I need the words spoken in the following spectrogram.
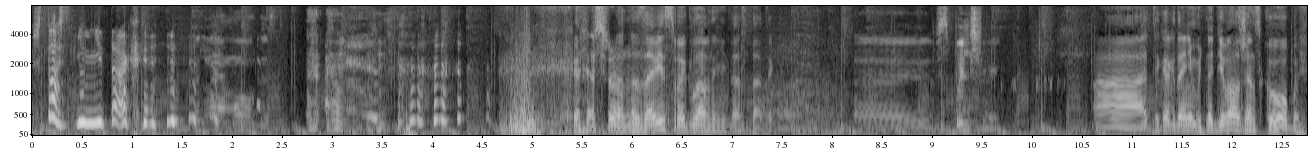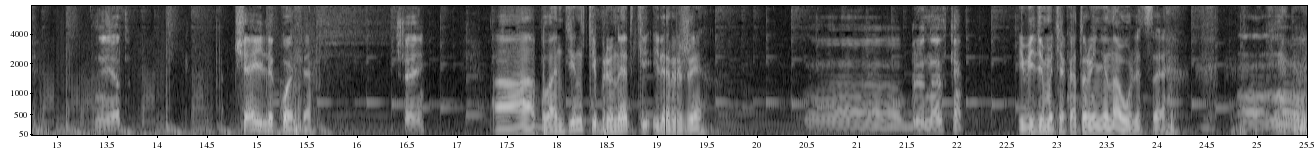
Что с ним не так? Больная молодость. Хорошо, назови свой главный недостаток. Э, вспыльчивый. А ты когда-нибудь надевал женскую обувь? Нет. Чай или кофе? Чай. А блондинки, брюнетки или рыжие? Брюнетки. И, видимо, те, которые не на улице. Э, ну,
